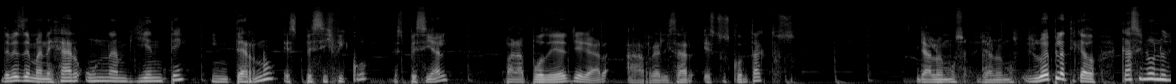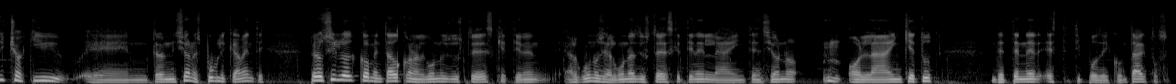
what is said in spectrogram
Debes de manejar un ambiente interno específico, especial, para poder llegar a realizar estos contactos. Ya lo hemos, ya lo hemos, lo he platicado. Casi no lo he dicho aquí en transmisiones públicamente, pero sí lo he comentado con algunos de ustedes que tienen, algunos y algunas de ustedes que tienen la intención o, o la inquietud de tener este tipo de contactos.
